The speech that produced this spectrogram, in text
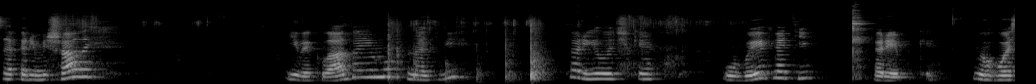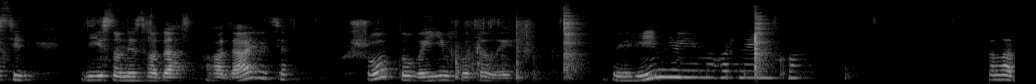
Все перемішали і викладаємо на дві тарілочки у вигляді рибки. Ну, гості дійсно не згадаються, що то ви їм подали. Вирівнюємо гарненько. Салат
